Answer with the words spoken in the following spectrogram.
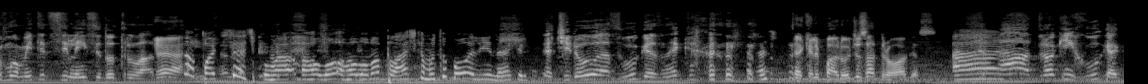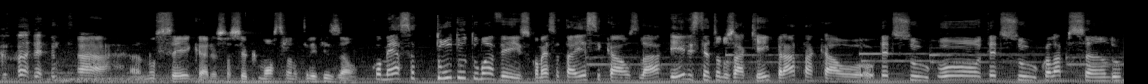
o momento de silêncio do outro lado. É. Não, pode ser, tipo, uma, uma- rolou, rolou uma plástica muito boa ali, né? Que ele- É, Tirou as rugas, né, cara? é que ele parou de usar drogas. Ah, Ah, droga em ruga agora. Ah, não sei, cara. Eu só sei o que mostra na televisão. Começa tudo de uma vez. Começa a tá esse caos lá. Eles tentando usar a Kei pra atacar o Tetsu. O Tetsu colapsando.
